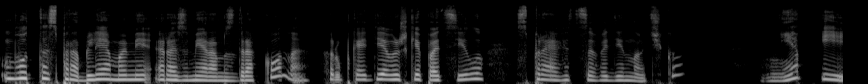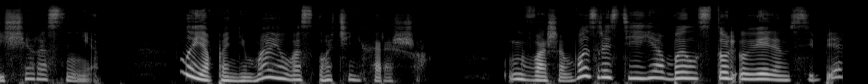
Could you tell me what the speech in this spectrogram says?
будто с проблемами размером с дракона хрупкой девушке под силу справиться в одиночку? Нет и еще раз нет. Но я понимаю вас очень хорошо. В вашем возрасте я был столь уверен в себе,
